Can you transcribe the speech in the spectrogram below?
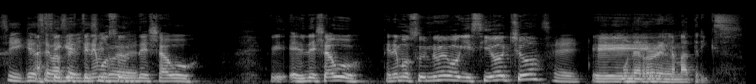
Sí, que ese Así va a ser que el tenemos 19. un déjà vu. El déjà vu. Tenemos un nuevo 18. Sí. eh, Un error en la Matrix.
